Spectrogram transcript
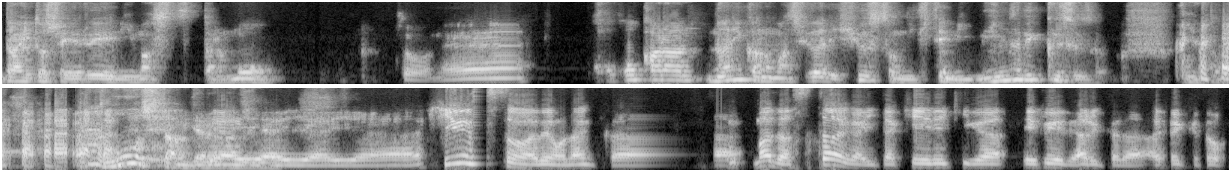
大都市 LA にいますっつったらもう、そうね。ここから何かの間違いでヒューストンに来てみ、みんなびっくりするぞ。どうしたみたいな感じで。いやいやいや、ヒューストンはでもなんか、まだスターがいた経歴が FA であるからあれだけど、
